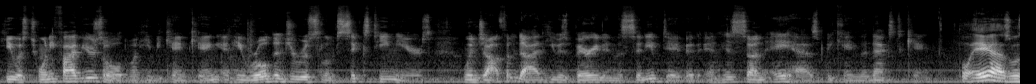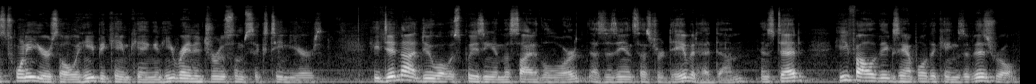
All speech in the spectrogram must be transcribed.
He was 25 years old when he became king, and he ruled in Jerusalem 16 years. When Jotham died, he was buried in the city of David, and his son Ahaz became the next king. Well, Ahaz was 20 years old when he became king, and he reigned in Jerusalem 16 years. He did not do what was pleasing in the sight of the Lord, as his ancestor David had done. Instead, he followed the example of the kings of Israel.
